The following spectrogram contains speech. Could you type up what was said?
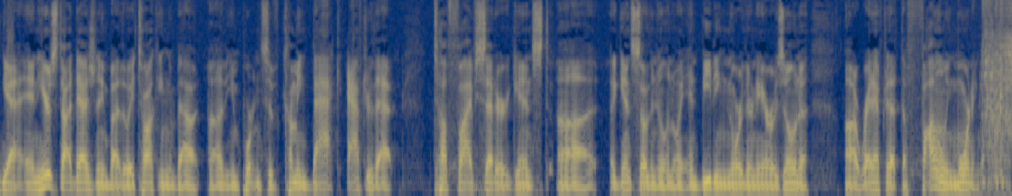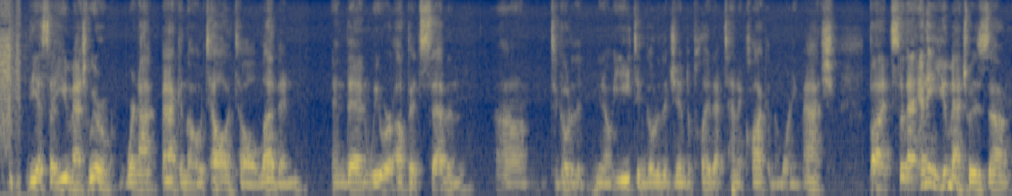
Yeah, and here's Todd Dagenais, by the way, talking about uh, the importance of coming back after that tough five setter against uh, against Southern Illinois and beating Northern Arizona uh, right after that the following morning. the SIU match, we were were not back in the hotel until eleven, and then we were up at seven um, to go to the you know eat and go to the gym to play that ten o'clock in the morning match. But so that NAU match was, um,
